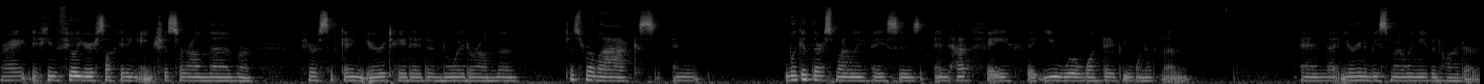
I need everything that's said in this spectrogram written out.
right if you can feel yourself getting anxious around them or feel yourself getting irritated annoyed around them just relax and look at their smiling faces and have faith that you will one day be one of them and that you're going to be smiling even harder.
